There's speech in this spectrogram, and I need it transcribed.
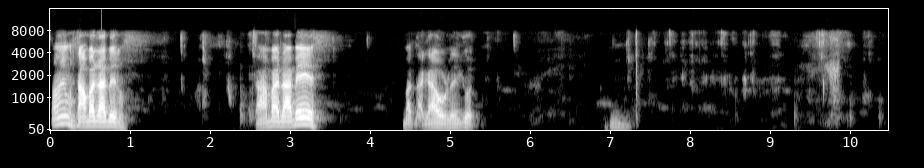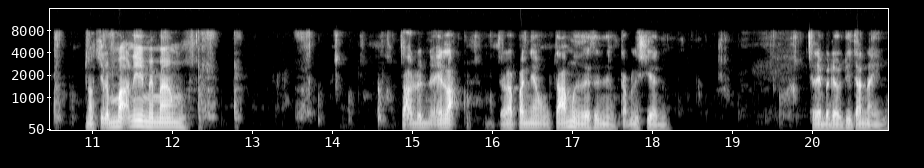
Oh, sambal dah habis. Sambal dah habis. Mak tak gaul lagi kot. Hmm. Nasi lemak ni memang tak ada nak elak. Sarapan yang utama rasanya kat Malaysia ni. Daripada roti canai ni.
